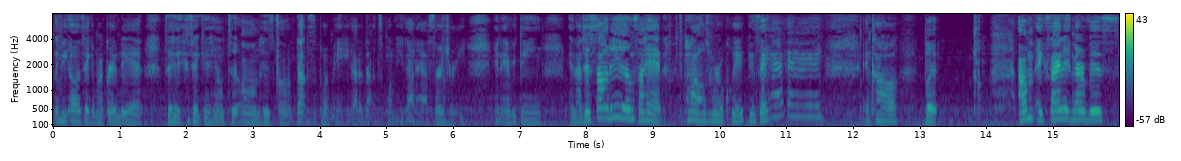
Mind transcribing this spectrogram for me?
they be uh taking my granddad to his, taking him to um his um doctor's appointment. He got a doctor's appointment. He got to have surgery and everything. And I just saw them so I had to pause real quick and say hey and call. But I'm excited nervous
